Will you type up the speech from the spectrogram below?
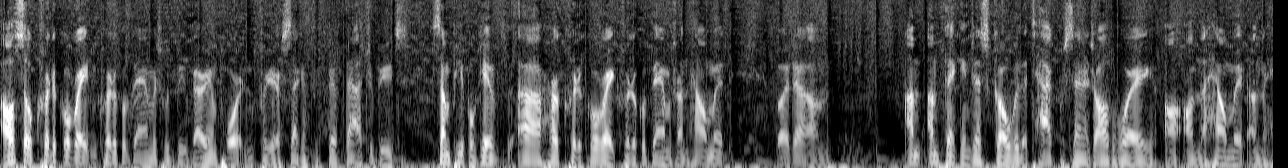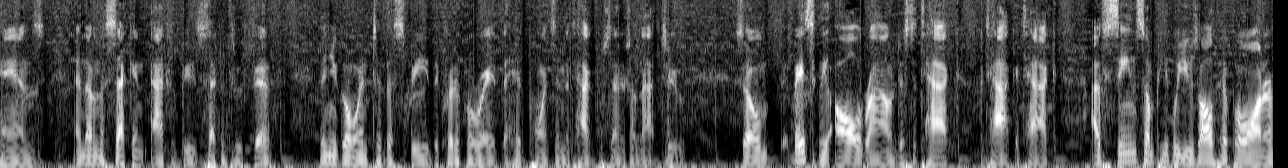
also critical rate and critical damage would be very important for your second through fifth attributes. Some people give uh, her critical rate, critical damage on helmet, but um, I'm I'm thinking just go with attack percentage all the way on, on the helmet, on the hands, and then on the second attribute, second through fifth. Then you go into the speed, the critical rate, the hit points, and attack percentage on that too. So basically all around, just attack, attack, attack. I've seen some people use all hippo on her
